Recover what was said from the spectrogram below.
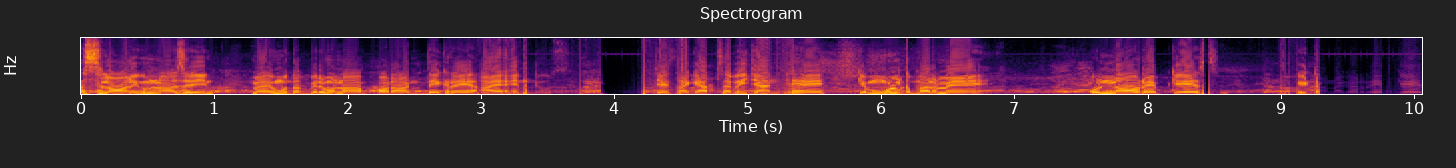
असलम नाजरीन, मैं हूँ मुदब्बिर मुनाब और आप देख रहे हैं आई एन न्यूज़ जैसा कि आप सभी जानते हैं कि मुल्क भर में Unnao rape case, Itanagar rape case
